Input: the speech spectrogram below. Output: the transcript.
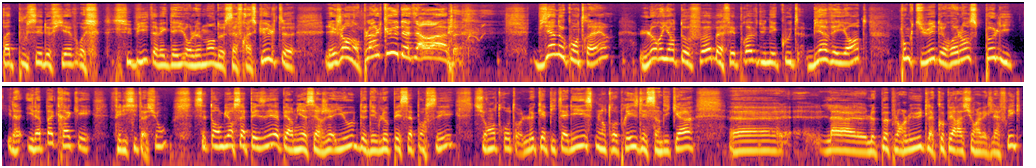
Pas de poussée de fièvre subite avec des hurlements de sa. Les gens en ont plein le cul des Arabes Bien au contraire, l'orientophobe a fait preuve d'une écoute bienveillante, ponctuée de relances polies. Il a, il a pas craqué. Félicitations. Cette ambiance apaisée a permis à Serge Ayoub de développer sa pensée sur, entre autres, le capitalisme, l'entreprise, les syndicats, euh, le peuple en lutte, la coopération avec l'Afrique,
